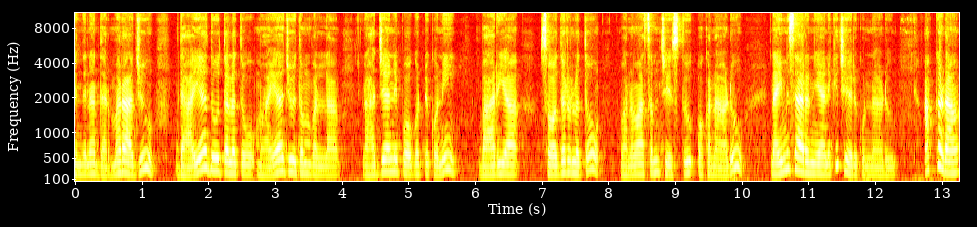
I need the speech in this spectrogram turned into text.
చెందిన ధర్మరాజు దాయాదూతలతో మాయాజూతం వల్ల రాజ్యాన్ని పోగొట్టుకొని భార్య సోదరులతో వనవాసం చేస్తూ ఒకనాడు నైమిసారణ్యానికి చేరుకున్నాడు. అక్కడ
